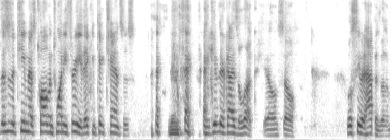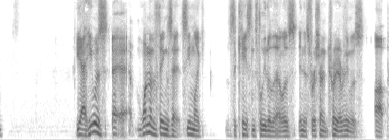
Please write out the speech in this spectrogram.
this is a team that's 12 and 23. They can take chances Yeah. and give their guys a look. You know, so we'll see what happens with him. Yeah, he was uh, uh, one of the things that seemed like was the case in Toledo that was in his first round in Detroit. Everything was up,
